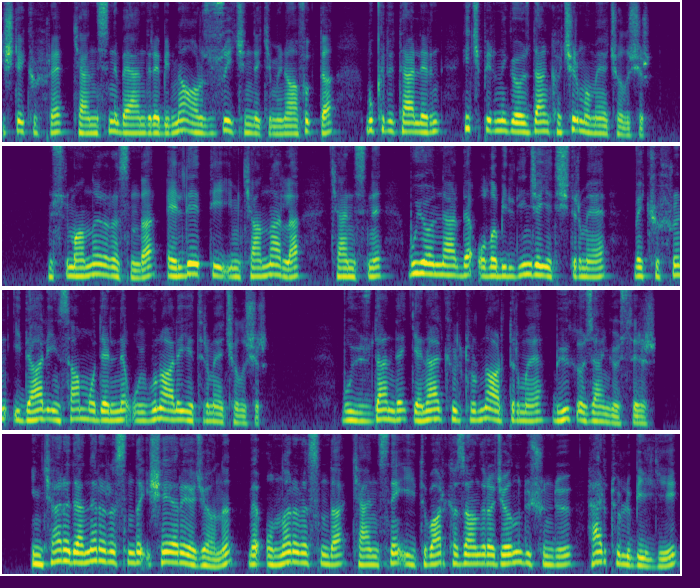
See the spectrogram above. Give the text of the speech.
İşte küfre kendisini beğendirebilme arzusu içindeki münafık da bu kriterlerin hiçbirini gözden kaçırmamaya çalışır. Müslümanlar arasında elde ettiği imkanlarla kendisini bu yönlerde olabildiğince yetiştirmeye ve küfrün ideal insan modeline uygun hale getirmeye çalışır. Bu yüzden de genel kültürünü artırmaya büyük özen gösterir. İnkar edenler arasında işe yarayacağını ve onlar arasında kendisine itibar kazandıracağını düşündüğü her türlü bilgiyi,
